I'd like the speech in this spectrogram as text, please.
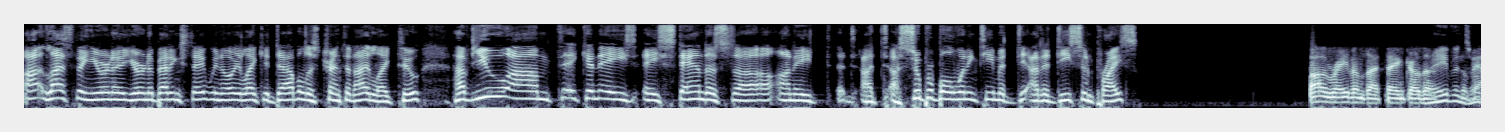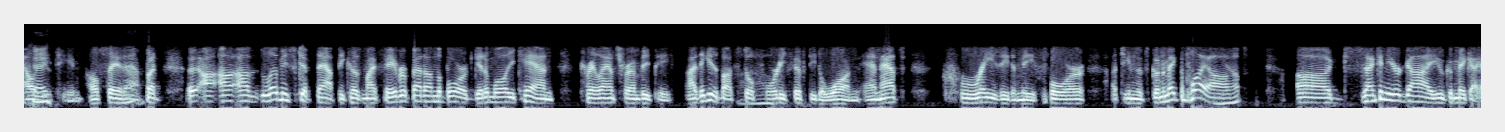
Uh, last thing, you're in a you're in a betting state. We know you like to dabble, as Trent and I like to. Have you um, taken a a stand as uh, on a, a, a Super Bowl winning team at, at a decent price? Uh, the Ravens, I think, are the, Ravens, the value okay. team. I'll say yeah. that. But uh, I, I, let me skip that because my favorite bet on the board, get him while you can, Trey Lance for MVP. I think he's about still uh-huh. 40, 50 to 1, and that's crazy to me for a team that's going to make the playoffs. Yep. uh, second year guy who can make a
